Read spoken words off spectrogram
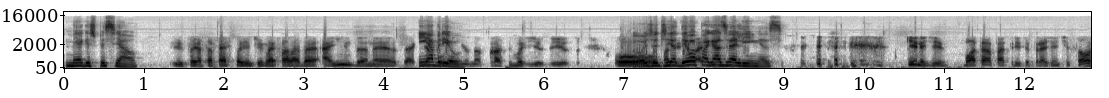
mega especial. Isso, essa festa a gente vai falar da, ainda, né? Daqui em abril. Nos próximos dias, isso. Hoje é dia de eu apagar as velhinhas. Kennedy, bota a Patrícia pra gente só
